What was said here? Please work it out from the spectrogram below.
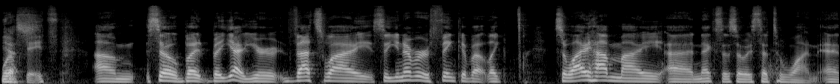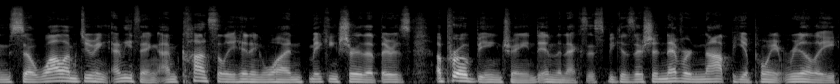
warp Yes. gates. Um, so but but yeah, you're that's why. So you never think about like. So I have my uh, Nexus always set to one, and so while I'm doing anything, I'm constantly hitting one, making sure that there's a probe being trained in the Nexus because there should never not be a point really.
